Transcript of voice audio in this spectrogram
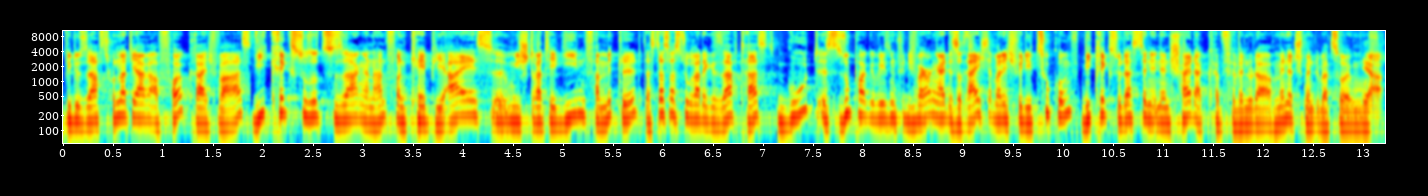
wie du sagst, 100 Jahre erfolgreich warst? Wie kriegst du sozusagen anhand von KPIs, irgendwie Strategien vermittelt, dass das, was du gerade gesagt hast, gut ist super gewesen für die Vergangenheit, es reicht aber nicht für die Zukunft. Wie kriegst du das denn in Entscheiderköpfe, wenn du da auch Management überzeugen musst? Ja,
